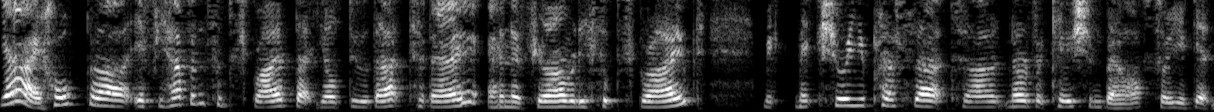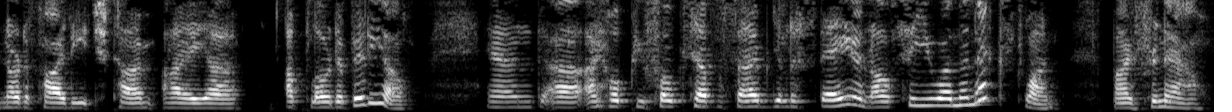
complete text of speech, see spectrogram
yeah, I hope uh, if you haven't subscribed that you'll do that today. And if you're already subscribed, make, make sure you press that uh, notification bell so you get notified each time I uh, upload a video. And uh, I hope you folks have a fabulous day, and I'll see you on the next one. Bye for now.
